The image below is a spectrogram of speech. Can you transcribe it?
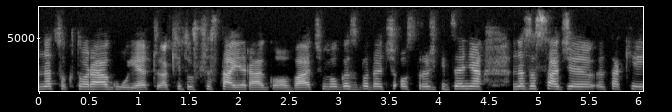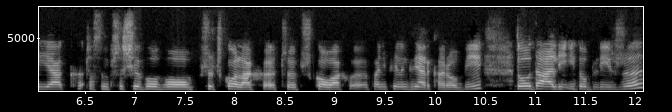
na co kto reaguje, czy a kiedy już przestaje reagować. Mogę zbadać ostrość widzenia na zasadzie takiej jak czasem przesiewowo w przedszkolach czy w szkołach e, pani pielęgniarka robi, do dali i do bliży.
